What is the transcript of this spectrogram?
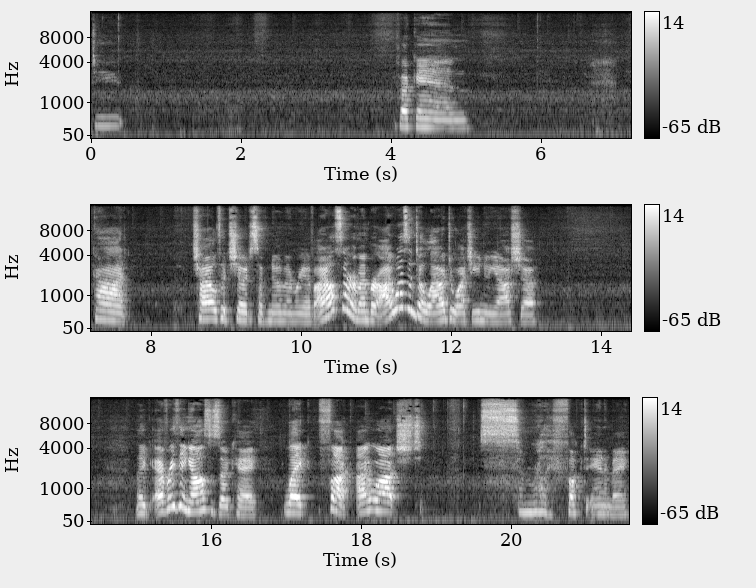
Dude. Fucking. God. Childhood show I just have no memory of. I also remember I wasn't allowed to watch Inuyasha. Like, everything else is okay. Like, fuck, I watched some really fucked anime.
